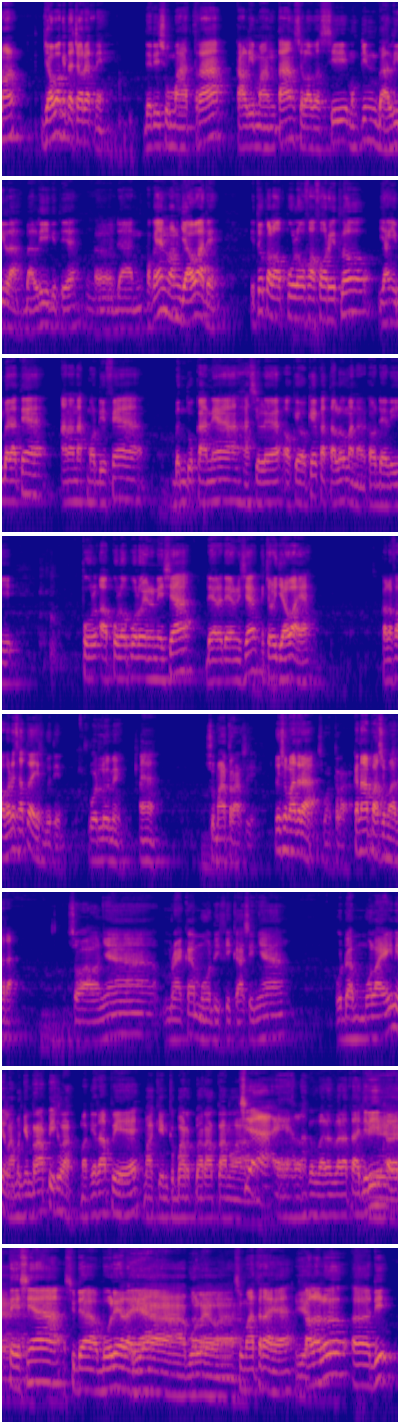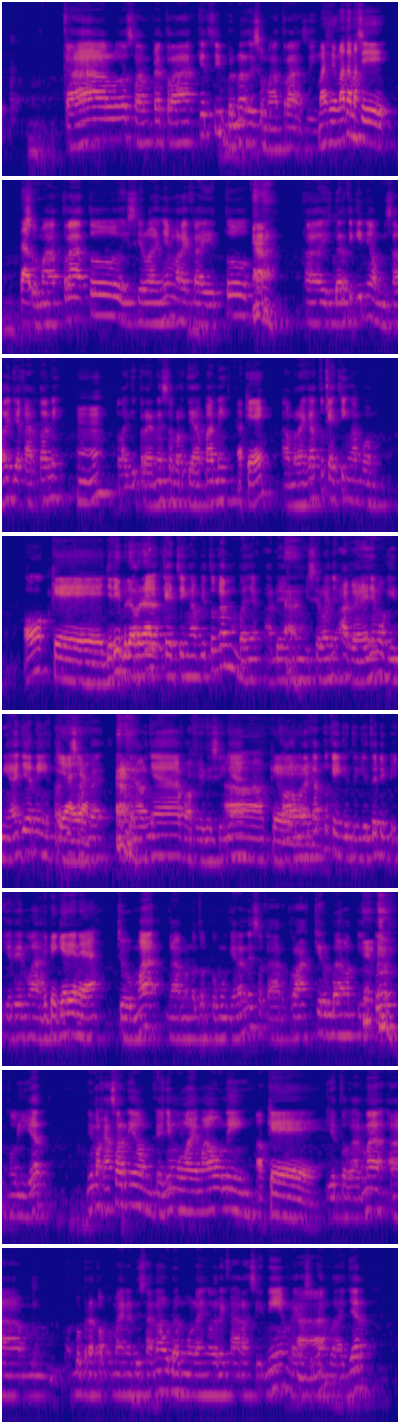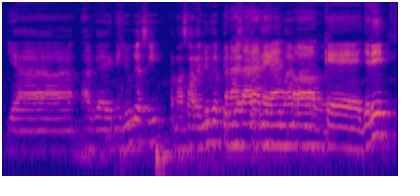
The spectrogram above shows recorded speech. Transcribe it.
Non Jawa kita coret nih. Dari Sumatera, Kalimantan, Sulawesi, mungkin Bali lah, Bali gitu ya. Eh, dan pokoknya non Jawa deh. Itu kalau pulau favorit lo yang ibaratnya anak-anak modifnya bentukannya hasilnya oke-oke kata lo mana? Kalau dari eh, pulau-pulau Indonesia, daerah-daerah Indonesia kecuali Jawa ya. Kalau favorit satu aja sebutin. Gua dulu nih. Nah, Sumatera sih. lu Sumatera. Sumatera. Kenapa Sumatera? Soalnya mereka modifikasinya udah mulai inilah makin rapih lah. Makin rapi ya. Makin ke barat-baratan lah. Cia, elah ke barat-barat aja. Jadi Iya. eh, taste-nya sudah boleh lah ya. Iya, boleh Eh, lah. Sumatera ya. Iya. Kalau lu eh, di kalau sampai terakhir sih benar di Sumatera sih masih Sumatera masih Sumatera tuh istilahnya mereka itu eh, berarti gini om misalnya Jakarta nih Hmm, lagi trennya seperti apa nih Oke. nah, mereka tuh catching up om Oke. Jadi benar-benar Tapi catching up itu kan banyak ada yang istilahnya ah gayanya mau gini aja nih tapi Iya, iya. sampai modelnya apa finishingnya Oh, Oke. kalau mereka tuh kayak gitu-gitu dipikirin lah dipikirin ya. cuma nggak menutup kemungkinan nih sekarang terakhir banget itu ngelihat ini Makassar nih om kayaknya mulai mau nih Oke. gitu karena em, beberapa pemain di sana udah mulai ngelirik ke arah sini mereka sedang belajar ya agak ini juga sih penasaran juga Penasaran ya. gimana. Oke. Jadi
